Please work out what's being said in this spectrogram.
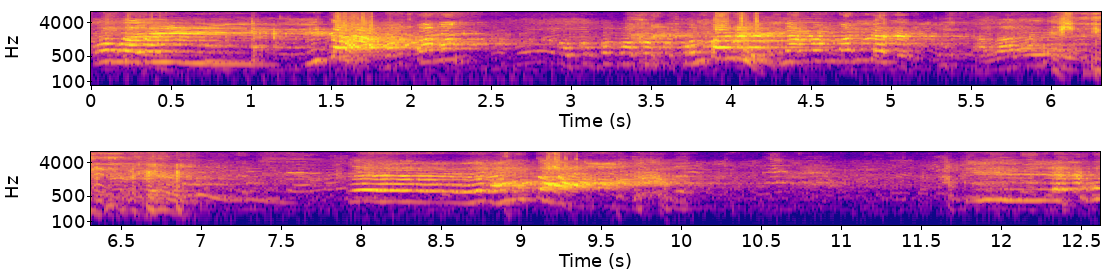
kembali Kita. Kompani. kembali Kita kembali lagi. Salah. Eh, angka. Iya, aku.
